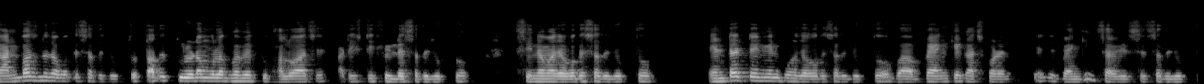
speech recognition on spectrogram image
গান বাজনা জগতের সাথে যুক্ত, তাদের তুলনামূলকভাবে একটু ভালো আছে। আর্টিস্টিক ফিল্ডের সাথে যুক্ত সিনেমা জগতের সাথে যুক্ত এন্টারটেনমেন্ট কোনো জগতের সাথে যুক্ত বা ব্যাংকে কাজ করেন, ঠিক আছে? ব্যাংকিং সার্ভিসের সাথে যুক্ত,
